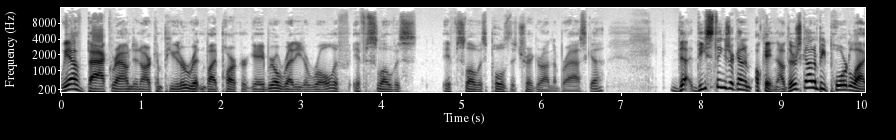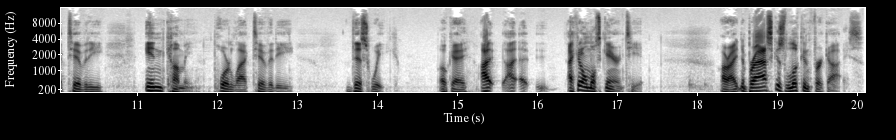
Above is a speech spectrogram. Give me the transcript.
We have background in our computer written by Parker Gabriel, ready to roll if if Slovis if Slovis pulls the trigger on Nebraska. Th- these things are going to okay. Now there's going to be portal activity, incoming portal activity this week. Okay, I I I can almost guarantee it. All right, Nebraska's looking for guys.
